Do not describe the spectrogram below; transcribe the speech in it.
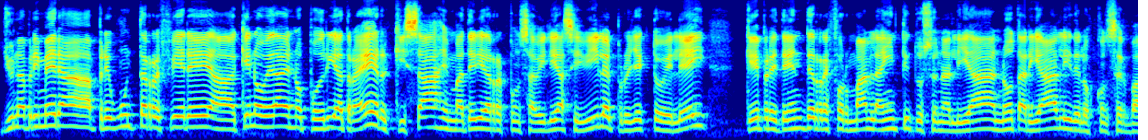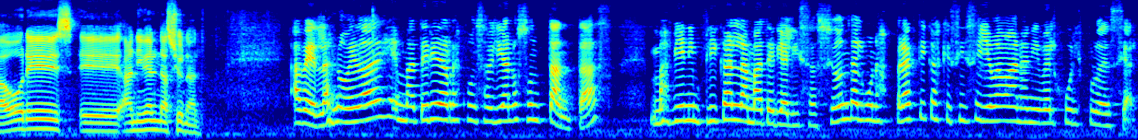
Y una primera pregunta refiere a qué novedades nos podría traer, quizás en materia de responsabilidad civil, el proyecto de ley que pretende reformar la institucionalidad notarial y de los conservadores eh, a nivel nacional. A ver, las novedades en materia de responsabilidad no son tantas más bien implican la materialización de algunas prácticas que sí se llevaban a nivel jurisprudencial.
